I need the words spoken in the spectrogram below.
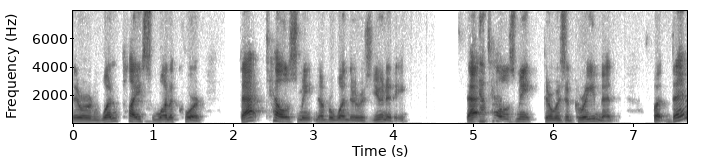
they were in one place, mm-hmm. one accord. That tells me, number one, there was unity. That yep. tells me there was agreement. But then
